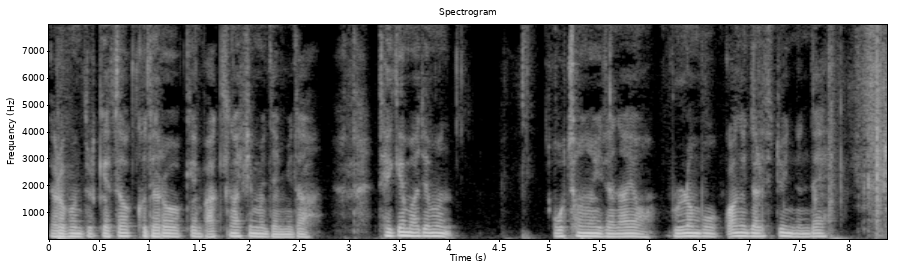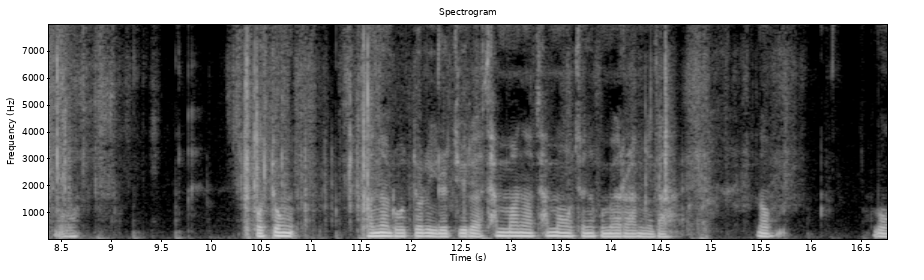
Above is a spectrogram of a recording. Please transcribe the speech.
여러분들께서 그대로 이렇게 마킹하시면 됩니다. 3개 맞으면 5천원이잖아요. 물론 뭐 꽝이 될 수도 있는데 뭐 보통 저는 로또를 일주일에 3만원, 3만 5천원 구매를 합니다. 뭐, 뭐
